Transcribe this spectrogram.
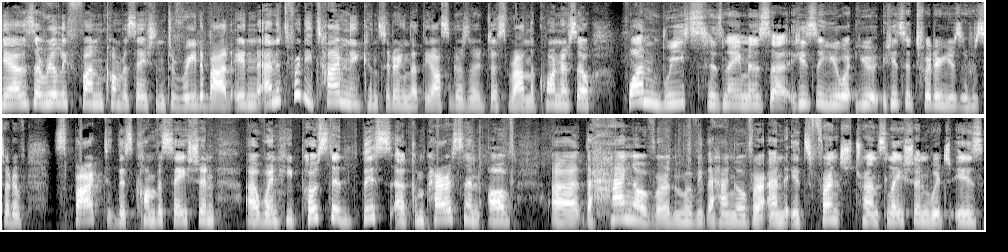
Yeah, this is a really fun conversation to read about, in, and it's pretty timely considering that the Oscars are just around the corner. So Juan Reese, his name is, uh, he's a U, he's a Twitter user who sort of sparked this conversation uh, when he posted this uh, comparison of. Uh, the Hangover, the movie The Hangover, and its French translation, which is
